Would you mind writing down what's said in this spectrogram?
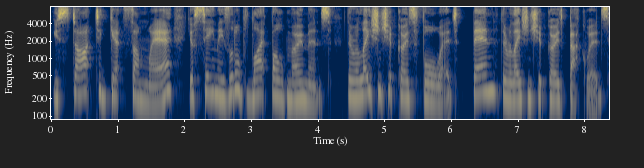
You start to get somewhere, you're seeing these little light bulb moments. The relationship goes forward, then the relationship goes backwards.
